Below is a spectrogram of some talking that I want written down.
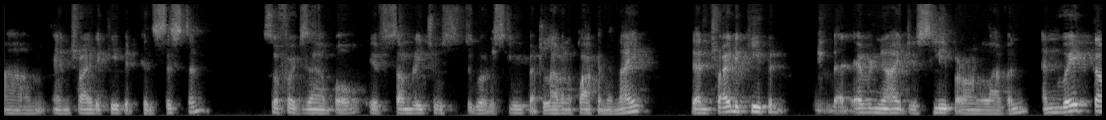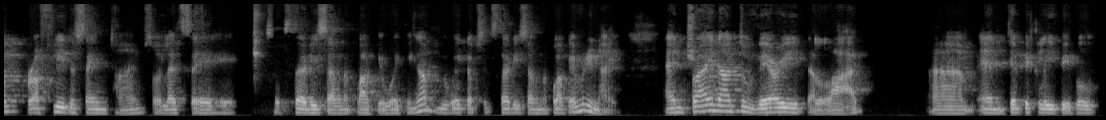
um, and try to keep it consistent. So, for example, if somebody chooses to go to sleep at 11 o'clock in the night, then try to keep it that every night you sleep around 11 and wake up roughly the same time. So let's say 6.30, 7 o'clock you're waking up, you wake up 6.30, 7 o'clock every night. And try not to vary it a lot. Um, and typically people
